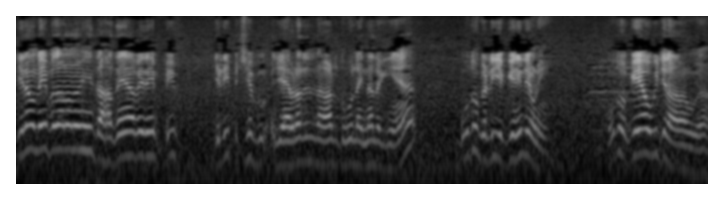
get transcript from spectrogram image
ਜਿਹਨਾਂ ਨੂੰ ਨਹੀਂ ਪਤਾ ਉਹਨਾਂ ਨੂੰ ਅਸੀਂ ਦੱਸਦੇ ਆ ਵੀ ਜਿਹੜੀ ਪਿੱਛੇ ਜੈਬਰਾ ਦੇ ਨਾਲ ਦੋ ਲਾਈਨਾਂ ਲੱਗੀਆਂ ਆ, ਉਹ ਤੋਂ ਗੱਡੀ ਅੱਗੇ ਨਹੀਂ ਲਿਆਉਣੀ। ਉਹ ਤੋਂ ਅੱਗੇ ਆਊਗੀ ਚਲਾਨ ਆਊਗਾ।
